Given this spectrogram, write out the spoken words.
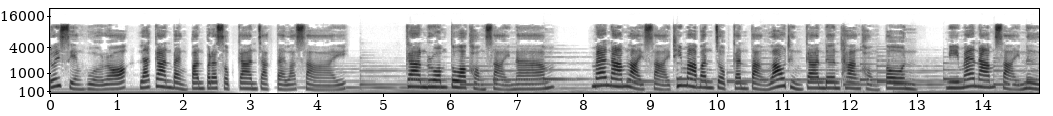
ด้วยเสียงหัวเราะ และการแบ่งปันประสบการณ์จากแต่ละสาย การรวมตัวของสายน้ำ แม่น้ำหลายสายที่มาบรรจบกันต่างเล่าถึงการเดินทางของตน มีแม่น้ำสายหนึ่ง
